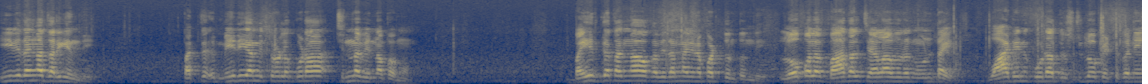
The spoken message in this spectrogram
ఈ విధంగా జరిగింది. పత్రి మీడియా మిత్రులకు కూడా చిన్న విన్నపము. బహిర్గతంగా ఒక విధంగా వినపడుతుంటుంది. లోపల బాధలు చాలా విధంగా ఉంటాయి. వాటిని కూడా దృష్టిలో పెట్టుకొని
